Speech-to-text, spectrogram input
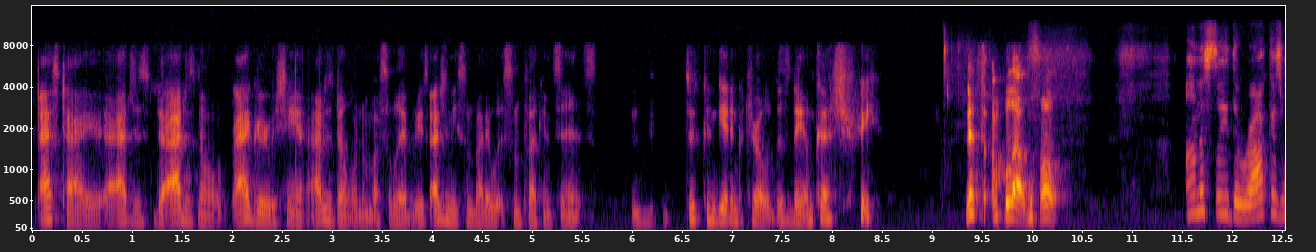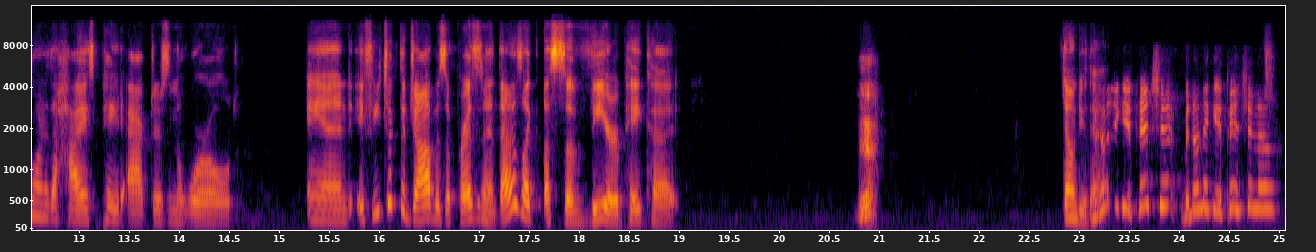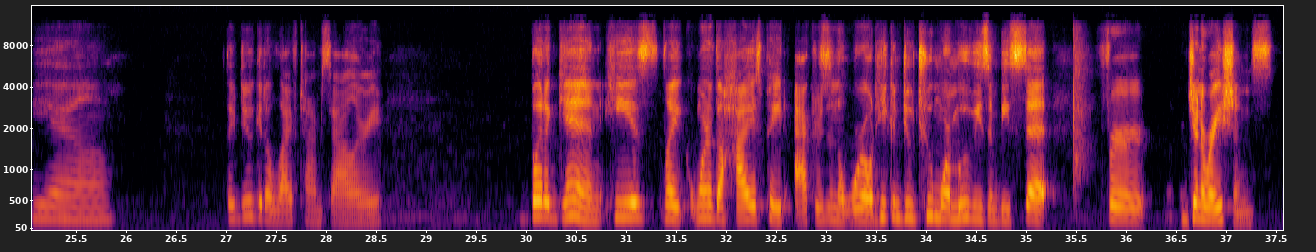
That's tired. I just, I just don't. I agree with Shan. I just don't want no more celebrities. I just need somebody with some fucking sense to can get in control of this damn country. That's all I want. Honestly, The Rock is one of the highest paid actors in the world. And if he took the job as a president, that is like a severe pay cut. Yeah. Don't do But that. don't they get pension? But don't they get pension though? Yeah. They do get a lifetime salary. But again, he is like one of the highest paid actors in the world. He can do two more movies and be set for generations.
